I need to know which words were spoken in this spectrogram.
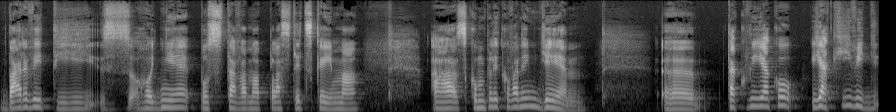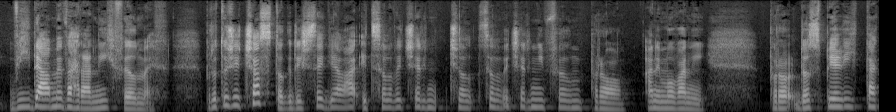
barvitý, s hodně postavama plastickýma, a s komplikovaným dějem. E, takový, jako, jaký vydáme v hraných filmech. Protože často, když se dělá i celovečerní, celovečerní film pro animovaný, pro dospělý, tak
